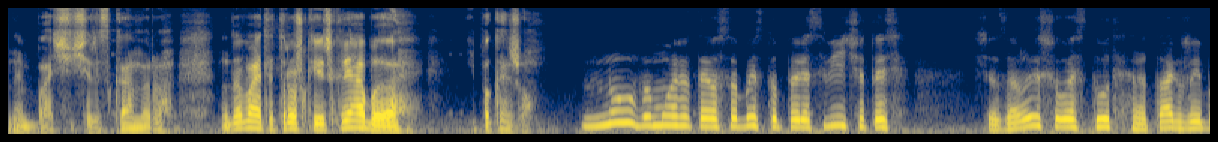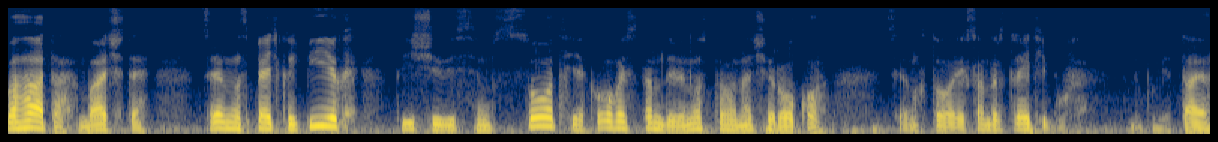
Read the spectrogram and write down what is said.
Не бачу через камеру. Ну давайте трошки відшкрябую і покажу. Ну, ви можете особисто пересвідчитись, що залишилось тут не так вже й багато. Бачите, це в нас 5 копійок 1800 якогось там 90-го наче року. Це ну, хто? Олександр III був, не пам'ятаю.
